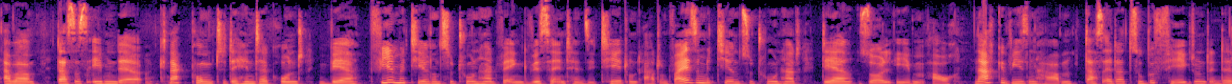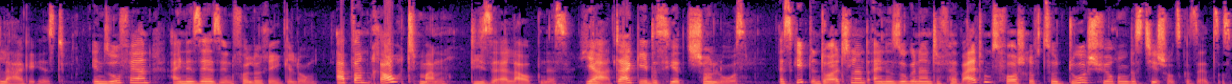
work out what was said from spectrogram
Aber das ist eben der Knackpunkt, der Hintergrund. Wer viel mit Tieren zu tun hat, wer in gewisser Intensität und Art und Weise mit Tieren zu tun hat, der soll eben auch nachgewiesen haben, dass er dazu befähigt und in der Lage ist. Insofern eine sehr sinnvolle Regelung. Ab wann braucht man diese Erlaubnis? Ja, da geht es jetzt schon los. Es gibt in Deutschland eine sogenannte Verwaltungsvorschrift zur Durchführung des Tierschutzgesetzes.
